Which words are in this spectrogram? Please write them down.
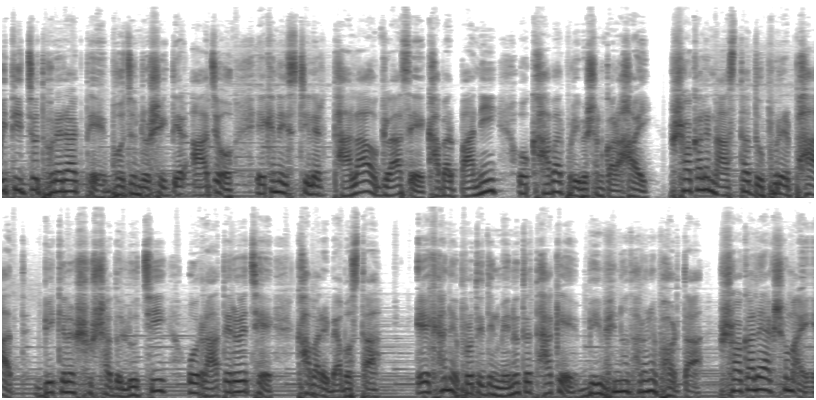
ঐতিহ্য ধরে রাখতে ভোজন রসিকদের আজও এখানে স্টিলের থালা ও গ্লাসে খাবার পানি ও খাবার পরিবেশন করা হয়। সকালে নাস্তা, দুপুরের ভাত বিকেলের সুস্বাদু লুচি ও রাতে রয়েছে খাবারের ব্যবস্থা। এখানে প্রতিদিন মেনুতে থাকে বিভিন্ন ধরনের ভর্তা। সকালে একসময়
